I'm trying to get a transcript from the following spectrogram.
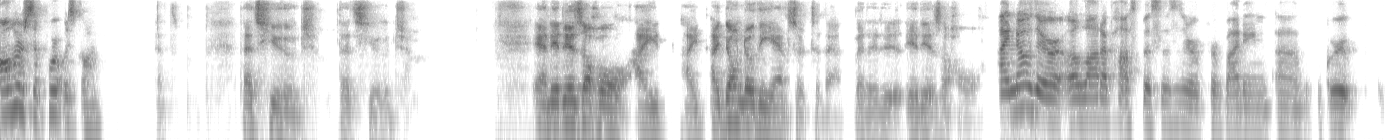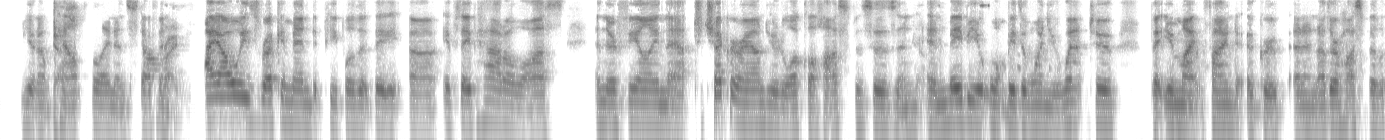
All her support was gone. that's that's huge that's huge and it is a whole i i, I don't know the answer to that but it, it is a whole I know there are a lot of hospices that are providing um, group, you know, Yes. counseling and stuff. And right I always recommend to people that they, uh, if they've had a loss and they're feeling that, to check around your local hospices and, Yeah. and maybe it won't be the one you went to, but you might find a group at another hospital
